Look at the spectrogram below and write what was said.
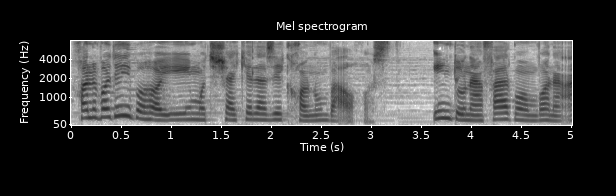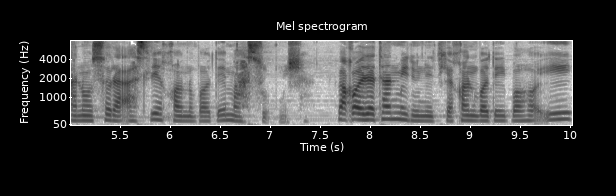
خانواده باهایی متشکل از یک خانم و آقاست. این دو نفر به عنوان عناصر اصلی خانواده محسوب میشن و قاعدتا می‌دونید که خانواده باهایی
